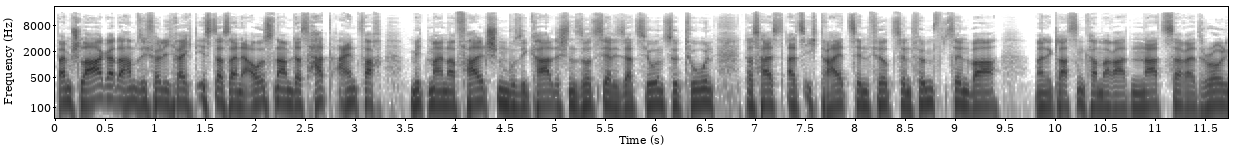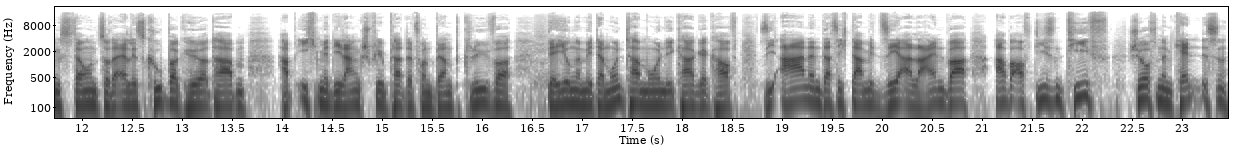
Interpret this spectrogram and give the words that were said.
Beim Schlager, da haben Sie völlig recht, ist das eine Ausnahme. Das hat einfach mit meiner falschen musikalischen Sozialisation zu tun. Das heißt, als ich 13, 14, 15 war, meine Klassenkameraden Nazareth, Rolling Stones oder Alice Cooper gehört haben, habe ich mir die Langspielplatte von Bernd Klüver, der Junge mit der Mundharmonika, gekauft. Sie ahnen, dass ich damit sehr allein war, aber auf diesen tief schürfenden Kenntnissen,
